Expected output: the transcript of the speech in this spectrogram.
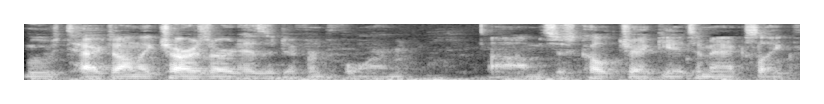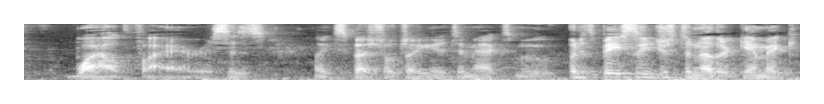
move tacked on. Like Charizard has a different form. Um, it's just called Gigantamax, like Wildfire is his like special Gigantamax move. But it's basically just another gimmick,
